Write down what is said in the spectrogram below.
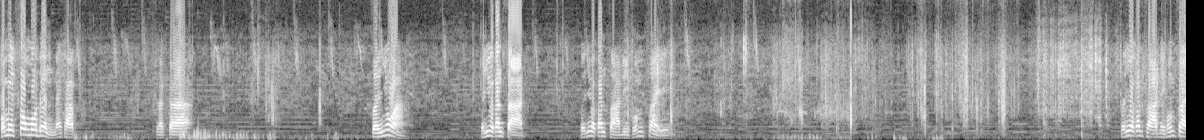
ผมเป็นทรงโมเดิร์นนะครับ แล้วก็ใส่ยั่วใส่ยั่วกันศาสตร์ใส่ยั่วกันศาสตร์นี่ผมใส่ใส่ยั่กันศาสตร์นี่ผมใส่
